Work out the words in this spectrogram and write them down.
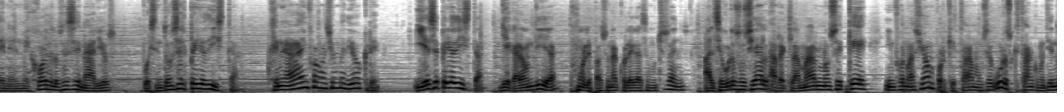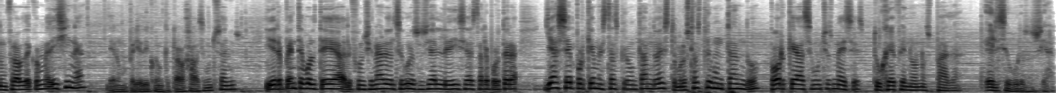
en el mejor de los escenarios, pues entonces el periodista generará información mediocre. Y ese periodista llegará un día, como le pasó a una colega hace muchos años, al Seguro Social a reclamar no sé qué información porque estábamos seguros que estaban cometiendo un fraude con medicina, era un periódico en el que trabajaba hace muchos años, y de repente voltea al funcionario del Seguro Social y le dice a esta reportera, ya sé por qué me estás preguntando esto, me lo estás preguntando porque hace muchos meses tu jefe no nos paga el Seguro Social.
